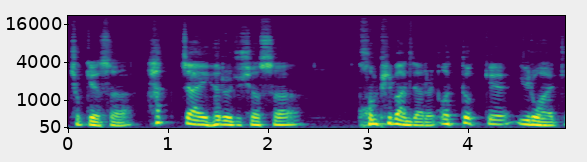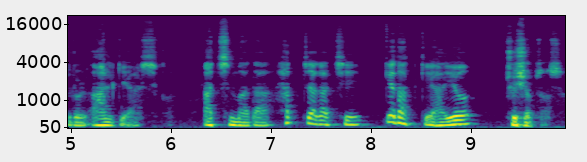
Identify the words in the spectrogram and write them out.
주께서 학자의 혀를 주셔서 곤피반 자를 어떻게 위로할 줄을 알게 하시고 아침마다 학자같이 깨닫게 하여 주시옵소서.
